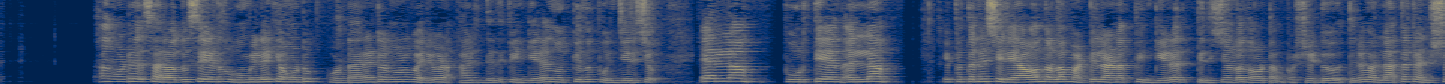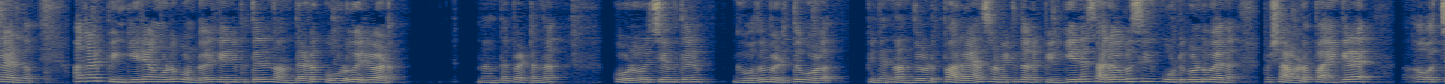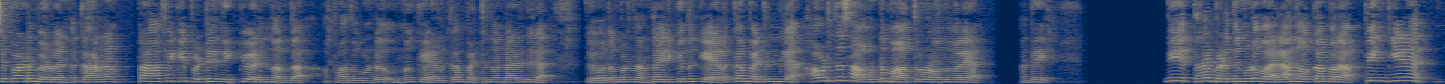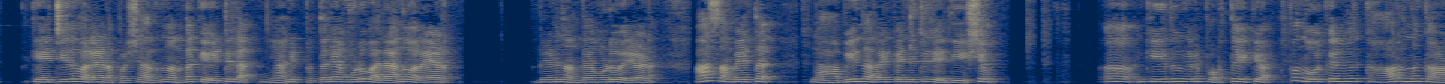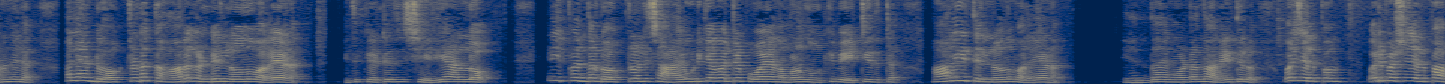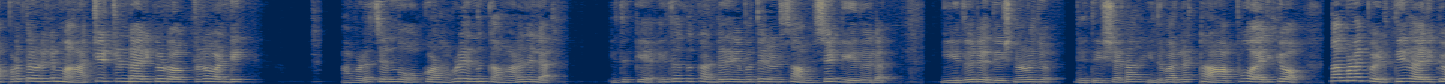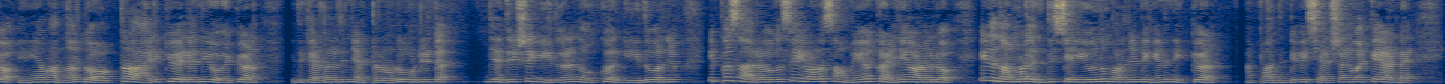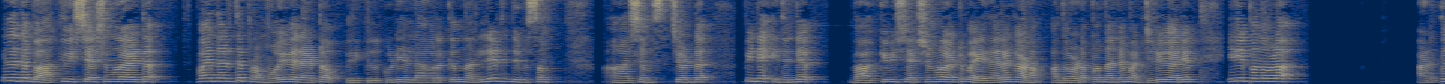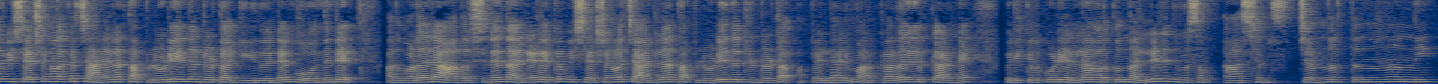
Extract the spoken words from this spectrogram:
അങ്ങോട്ട് സരോഗസ് ചെയ്യേണ്ട റൂമിലേക്ക് അങ്ങോട്ട് കൊണ്ടുവരാനായിട്ട് അങ്ങോട്ട് വരുവാണ്. അരുന്ധതി പിങ്കിനെ നോക്കി ഒന്ന് പുഞ്ചിരിച്ചു. എല്ലാം പൂർത്തിയായ എല്ലാം ഇപ്പൊ തന്നെ ശരിയാവുന്നുള്ള മട്ടിലാണ് പിങ്കിയുടെ തിരിച്ചുള്ള നോട്ടം. പക്ഷേ ഗൗതത്തിന് വല്ലാത്ത ടെൻഷനായിരുന്നു അങ്ങനെ പിങ്കിനെ അങ്ങോട്ട് കൊണ്ടുപോയി കഴിഞ്ഞപ്പോഴത്തേനും നന്ദയുടെ കോൾ വരുവാണ്. നന്ദ പെട്ടെന്ന് കോൾ വിളിച്ച് കഴിയുമ്പോഴത്തേനും ഗൗതം എടുത്തു കോൾ. പിന്നെ നന്ദയോട് പറയാൻ ശ്രമിക്കുന്നുണ്ട്. പിങ്കിനെ സരോഗസിക്ക് കൂട്ടിക്കൊണ്ട് പോയെന്ന്. പക്ഷെ അവിടെ ഭയങ്കര ഒച്ചപ്പാടും വെള്ളമായിരുന്നു. കാരണം ട്രാഫിക്കിൽ പെട്ട് നിൽക്കുമായിരുന്നു നന്ദ. അപ്പൊ അതുകൊണ്ട് ഒന്നും കേൾക്കാൻ പറ്റുന്നുണ്ടായിരുന്നില്ല. ഗൗതം പറഞ്ഞു നന്ദ എനിക്കൊന്നും കേൾക്കാൻ പറ്റുന്നില്ല. അവിടുത്തെ സൗണ്ട് മാത്രമുള്ളെന്ന് പറയാം. അതെ. നീ എത്രയും പെട്ടെന്ന് ഇങ്ങോട്ട് വരാൻ നോക്കാൻ പറ. പിങ്കിനെ എന്ന് പറയാണ്. പക്ഷെ അത് നന്ദ കേട്ടില്ല. ഞാൻ ഇപ്പൊ തന്നെ അങ്ങോട്ട് വരാന്ന് പറയാണ്. പിന്നെ നന്ദ അങ്ങോട്ട് വരികയാണ്. ആ സമയത്ത് ലാബിയിൽ നിന്ന് ഇറങ്ങി കഴിഞ്ഞിട്ട് രതീഷും ഗീതും ഇങ്ങനെ പുറത്ത് നിൽക്കുക അപ്പൊ നോക്കിക്കഴിഞ്ഞാൽ കാറൊന്നും കാണുന്നില്ല. അല്ല ഡോക്ടറുടെ കാറ് കണ്ടില്ലല്ലോ എന്ന് പറയാണ്. ഇത് കേട്ടത് ശരിയാണല്ലോ. ഇനിയിപ്പോ എന്താ ഡോക്ടർ വല്ല ചായ കുടിക്കാൻ പറ്റേ പോയാ നമ്മൾ നോക്കി വെയിറ്റ് ചെയ്തിട്ട്? അറിയത്തില്ലോ എന്ന് പറയാണ്. എന്താ എങ്ങോട്ടെന്ന് അറിയത്തില്ലോ. ഒരു ചിലപ്പം ഒരു പക്ഷെ ചിലപ്പോൾ അപ്പുറത്തെ മാറ്റിയിട്ടുണ്ടായിരിക്കും ഡോക്ടറുടെ വണ്ടി? അവിടെ ചെന്ന് നോക്കുകയാണ് അവിടെ ഒന്നും കാണുന്നില്ല. ഇതൊക്കെ ഇതൊക്കെ കണ്ടു കഴിയുമ്പോഴത്തേനും ഒരു സംശയം ഗീതുവില്ല ഗീതു രതീഷിനോട് രതീഷ് ചേട്ടാ ഇത് വല്ല ട്രാപ്പും ആയിരിക്കോ നമ്മളെ പെടുത്തിയതായിരിക്കോ ഇനി ആ വന്നത് ഡോക്ടർ ആയിരിക്കുമോ അല്ലെന്ന് ചോദിക്കുവാണ്. ഇത് കേട്ട ഒരു ഞെട്ടലോട് കൂടിയിട്ട് രതീഷ് ഗീതുവിനെ നോക്കുക ഗീതു പറഞ്ഞു ഇപ്പൊ സരോഗസ് ചെയ്യാനുള്ള സമയം കഴിഞ്ഞു കാണുമല്ലോ ഇനി നമ്മൾ എന്ത് ചെയ്യുമെന്നും പറഞ്ഞിട്ട് ഇങ്ങനെ നിൽക്കുകയാണ് അപ്പൊ അതിന്റെ വിശേഷങ്ങളൊക്കെ ഉണ്ട്. ഇതിന്റെ ബാക്കി വിശേഷങ്ങളായിട്ട് വൈകുന്നേരത്തെ പ്രമോയി വരാട്ടോ ഒരിക്കൽ കൂടി എല്ലാവർക്കും നല്ലൊരു ദിവസം ആശംസിച്ചുകൊണ്ട് പിന്നെ ഇതിന്റെ ബാക്കി വിശേഷങ്ങളുമായിട്ട് വൈകുന്നേരം കാണാം. അതോടൊപ്പം തന്നെ മറ്റൊരു കാര്യം ഇനിയിപ്പോൾ നമ്മൾ അടുത്ത വിശേഷങ്ങളൊക്കെ ചാനലിനകത്ത് അപ്ലോഡ് ചെയ്യുന്നുണ്ട് കേട്ടോ. ഗീതുവിന്റെയും ഗോവിന്ദിന്റെയും അതുപോലെ തന്നെ ആദർശിന്റെയും നയനയുടെ ഒക്കെ വിശേഷങ്ങൾ ചാനലിനകത്ത് അപ്ലോഡ് ചെയ്തിട്ടുണ്ട് കേട്ടോ. അപ്പോൾ എല്ലാവരും മറക്കാതെ കയറി കാണണേ. ഒരിക്കൽ കൂടി എല്ലാവർക്കും നല്ലൊരു ദിവസം ആശംസിച്ചു നിർത്തുന്നു. നന്ദി.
